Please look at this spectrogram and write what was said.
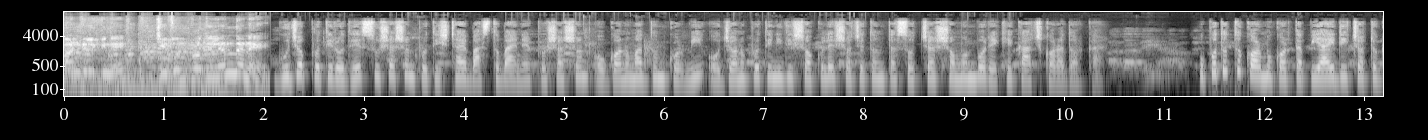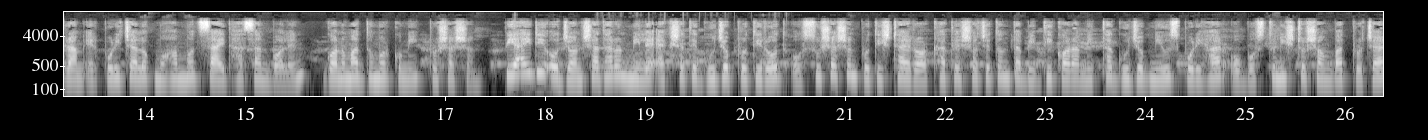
বান্ডিল কিনে প্রতি লেনদেনে। গুজব প্রতিরোধে সুশাসন প্রতিষ্ঠায় বাস্তবায়নের প্রশাসন ও গণমাধ্যম কর্মী ও জনপ্রতিনিধি সকলের সচেতনতা সোচ্চার সমন্বয় রেখে কাজ করা দরকার। উপতথ্য কর্মকর্তা পিআইডি চট্টগ্রাম এর পরিচালক মোহাম্মদ সাইদ হাসান বলেন গণমাধ্যমর কর্মী, প্রশাসন। পিআইডি ও জনসাধারণ মিলে একসাথে গুজব প্রতিরোধ ও সুশাসন প্রতিষ্ঠায় রক্ষাতে সচেতনতা বৃদ্ধি করা মিথ্যা গুজব নিউজ পরিহার ও বস্তুনিষ্ঠ সংবাদ প্রচার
